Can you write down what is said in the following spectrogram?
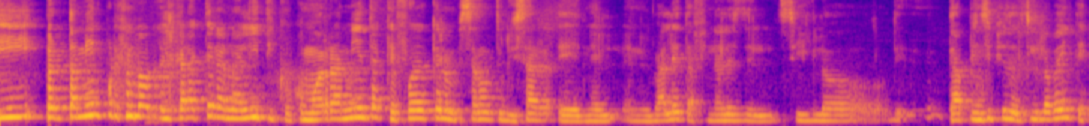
Y, pero también, por ejemplo, el carácter analítico como herramienta que fue que lo empezaron a utilizar en el, en el ballet a finales del siglo, a principios del siglo XX,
